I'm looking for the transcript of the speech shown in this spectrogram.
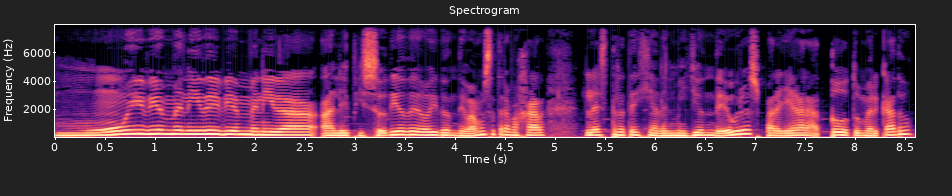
Muy bienvenido y bienvenida al episodio de hoy donde vamos a trabajar la estrategia del millón de euros para llegar a todo tu mercado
